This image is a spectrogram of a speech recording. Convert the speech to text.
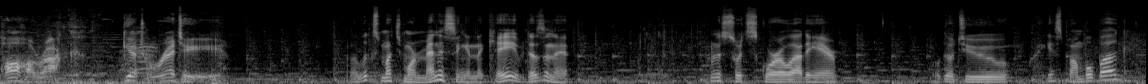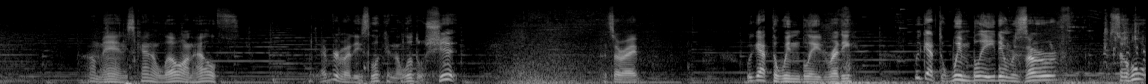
Paharac, get ready. Well, it looks much more menacing in the cave, doesn't it? I'm gonna switch Squirrel out of here. We'll go to, I guess, Bumblebug? Oh man, he's kind of low on health. Everybody's looking a little shit. That's alright. We got the Windblade ready. We got the Windblade in reserve. So who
